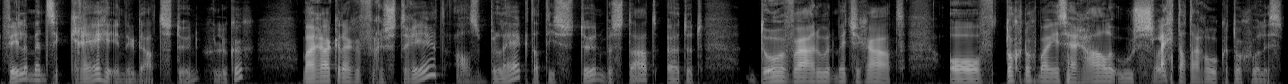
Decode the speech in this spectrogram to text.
Vele mensen krijgen inderdaad steun, gelukkig, maar raken dan gefrustreerd als blijkt dat die steun bestaat uit het doorvragen hoe het met je gaat, of toch nog maar eens herhalen hoe slecht dat daar roken toch wel is.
